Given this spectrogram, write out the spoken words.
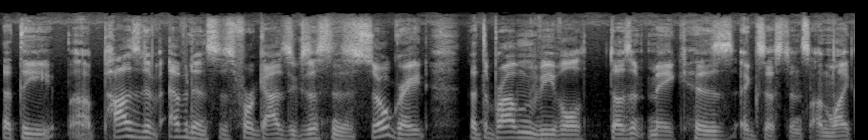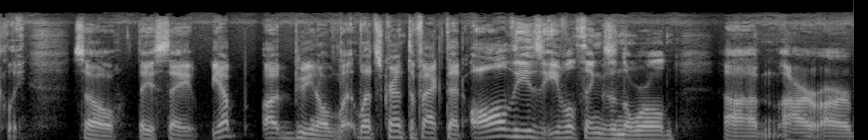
that the uh, positive evidences for God's existence is so great that the problem of evil doesn't make his existence unlikely. So they say, "Yep, uh, you know, let, us grant the fact that all these evil things in the world um, are, are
